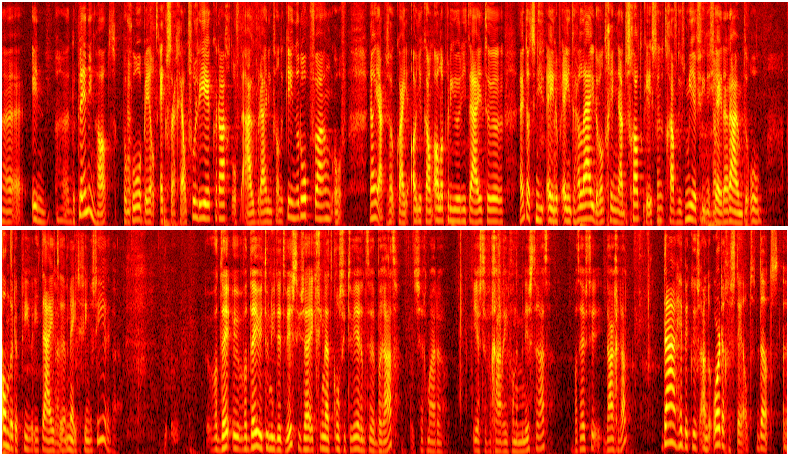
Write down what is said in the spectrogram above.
in eh, de planning had. Bijvoorbeeld extra geld voor leerkracht of de uitbreiding van de kinderopvang. Of, nou ja, zo kan je, al- je kan alle prioriteiten, hè, dat is niet één op één te herleiden, want het ging naar de schatkist en het gaf dus meer financiële ruimte om andere prioriteiten mee te financieren. Wat deed, u, wat deed u toen u dit wist? U zei, ik ging naar het constituerend beraad. Dat is zeg maar de eerste vergadering van de ministerraad. Wat heeft u daar gedaan? Daar heb ik dus aan de orde gesteld dat eh,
